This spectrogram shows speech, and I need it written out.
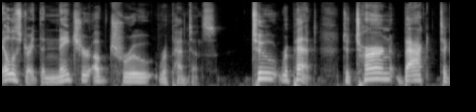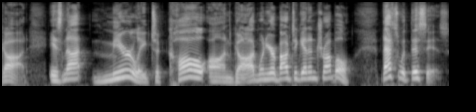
illustrate the nature of true repentance. To repent, to turn back to God, is not merely to call on God when you're about to get in trouble. That's what this is.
